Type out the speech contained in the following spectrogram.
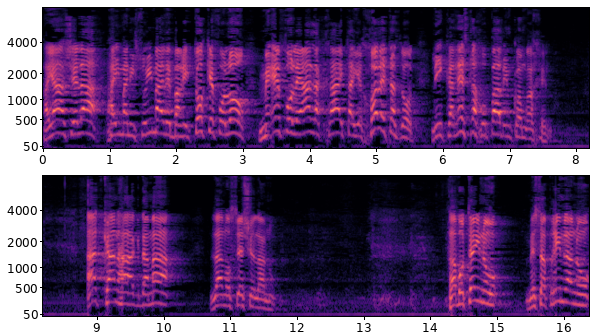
היה השאלה האם הנישואים האלה ברי תוקף או לא, מאיפה לאן לקחה את היכולת הזאת להיכנס לחופה במקום רחל. עד כאן ההקדמה לנושא שלנו. רבותינו מספרים לנו,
